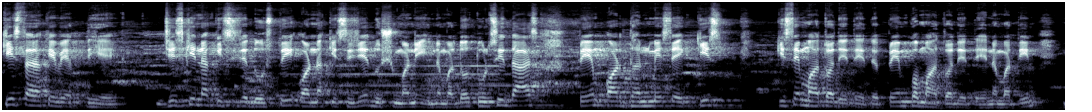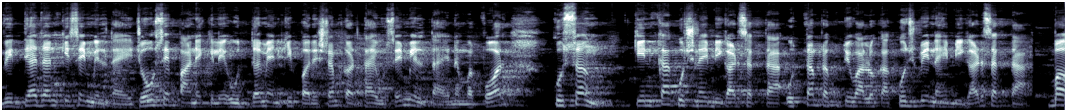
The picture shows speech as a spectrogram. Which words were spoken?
किस तरह के व्यक्ति है जिसकी न किसी से दोस्ती और न किसी से दुश्मनी नंबर दो तुलसीदास प्रेम और धन में से किस किसे महत्व देते हैं तो प्रेम को महत्व देते हैं नंबर तीन विद्याधन किसे मिलता है जो उसे पाने के लिए उद्यम यानी कि परिश्रम करता है उसे मिलता है नंबर फोर कुसंग किनका कुछ नहीं बिगाड़ सकता उत्तम प्रकृति वालों का कुछ भी नहीं बिगाड़ सकता ब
